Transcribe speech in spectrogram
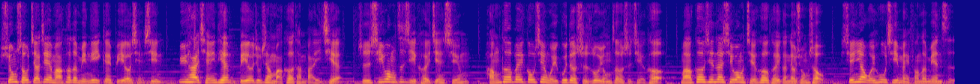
凶手假借马克的名义给比尔写信。遇害前一天，比尔就向马克坦白一切，只希望自己可以减刑。杭特被构陷违规的始作俑者是杰克。马克现在希望杰克可以干掉凶手，先要维护起美方的面子。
